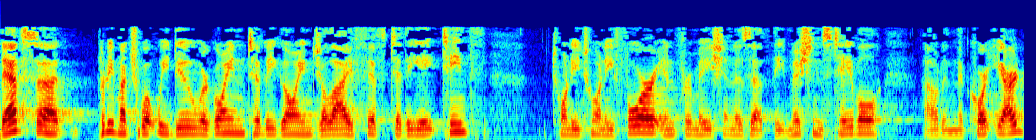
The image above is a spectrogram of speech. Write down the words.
that's uh, pretty much what we do. We're going to be going July 5th to the 18th, 2024. Information is at the missions table out in the courtyard.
